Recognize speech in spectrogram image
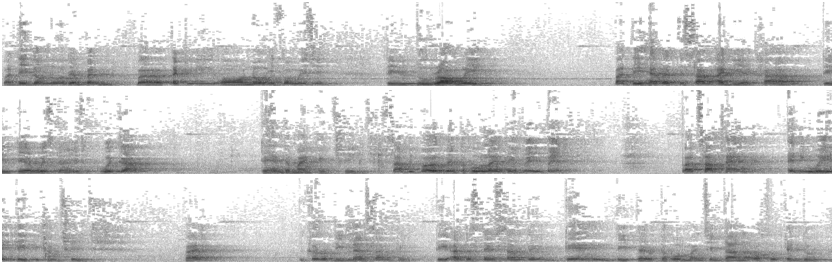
but they don't know the technique or no information, they do wrong way. But they have a, some idea come, they, their wisdom is wake up, then the mind can change. Some people, the whole life they're very bad. But sometimes, anyway, they become changed. Right? Because they learn something. They understand something, then the, the, the whole mind change. Dana also can do.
